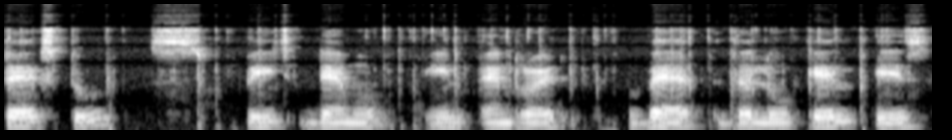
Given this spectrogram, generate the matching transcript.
text to speech demo in android where the locale is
